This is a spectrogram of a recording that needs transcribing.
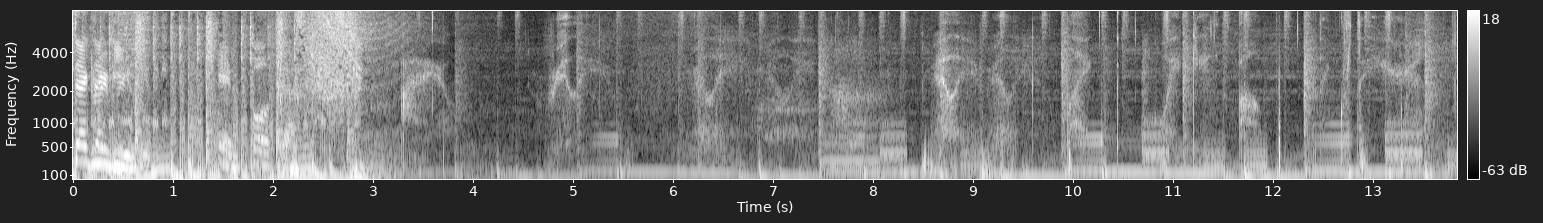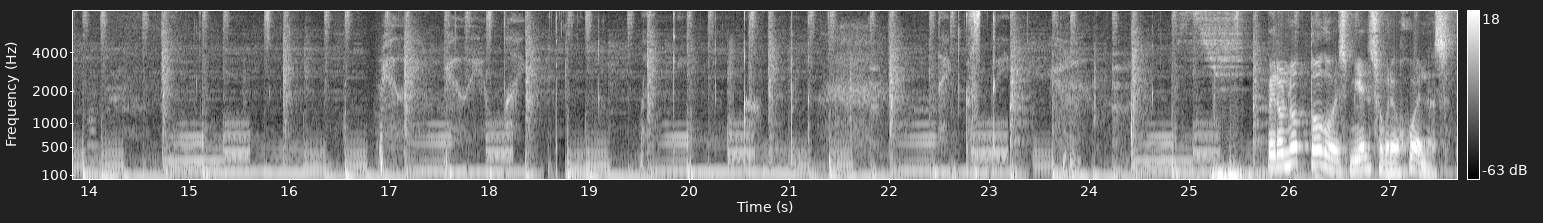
Tech Review, el podcast. Pero no todo es miel sobre hojuelas.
